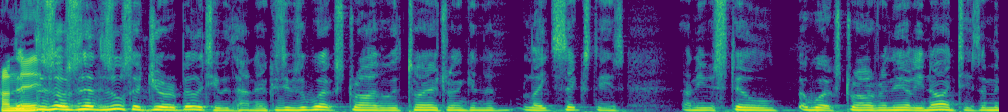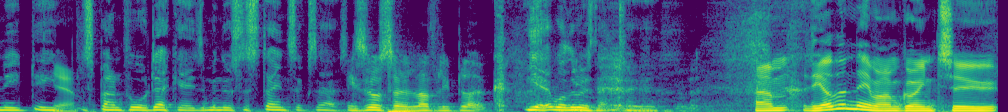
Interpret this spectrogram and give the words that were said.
and There- it- there's, also, there's also durability with Hannu because he was a works driver with Toyota, I think, in the late 60s, and he was still a works driver in the early 90s. I mean, he, he Yeah. spanned four decades. I mean, there was sustained success. He's also a lovely bloke. Yeah, well, there is that too. Um, the other name I'm going to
